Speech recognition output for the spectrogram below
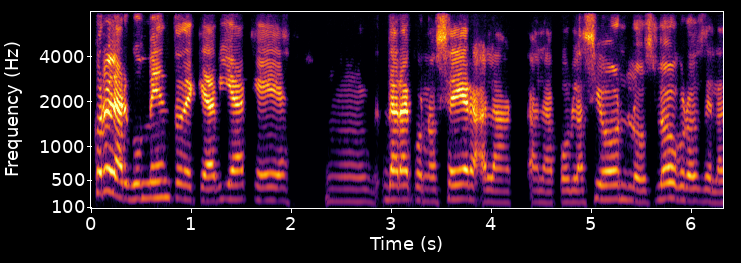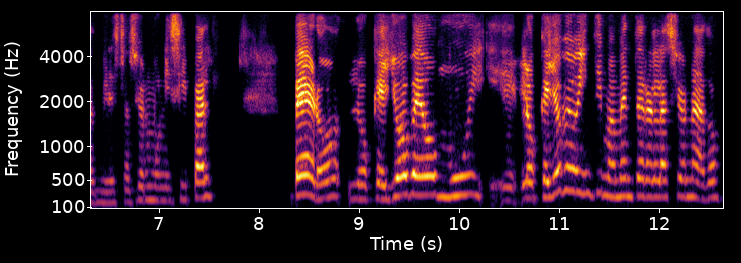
con el argumento de que había que mm, dar a conocer a la, a la población los logros de la administración municipal. Pero lo que yo veo muy, eh, lo que yo veo íntimamente relacionado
